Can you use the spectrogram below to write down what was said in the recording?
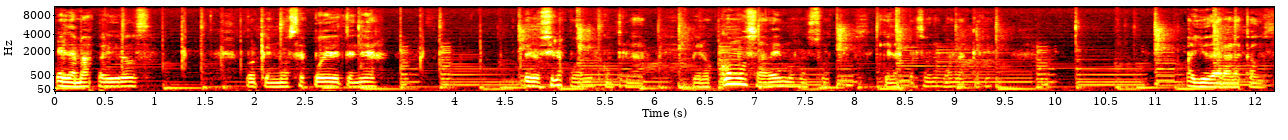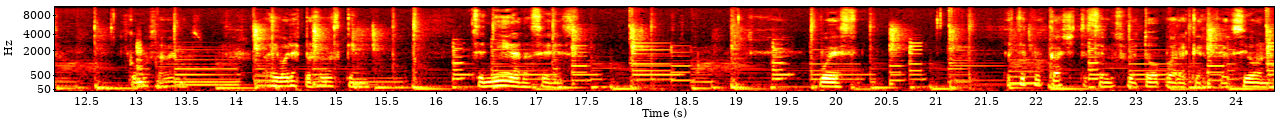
Es la más peligrosa porque no se puede detener, pero sí lo podemos controlar. Pero ¿cómo sabemos nosotros que las personas van a querer ayudar a la causa? Como sabemos. Hay varias personas que se niegan a hacer eso. Pues este podcast te hacemos sobre todo para que reflexiones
